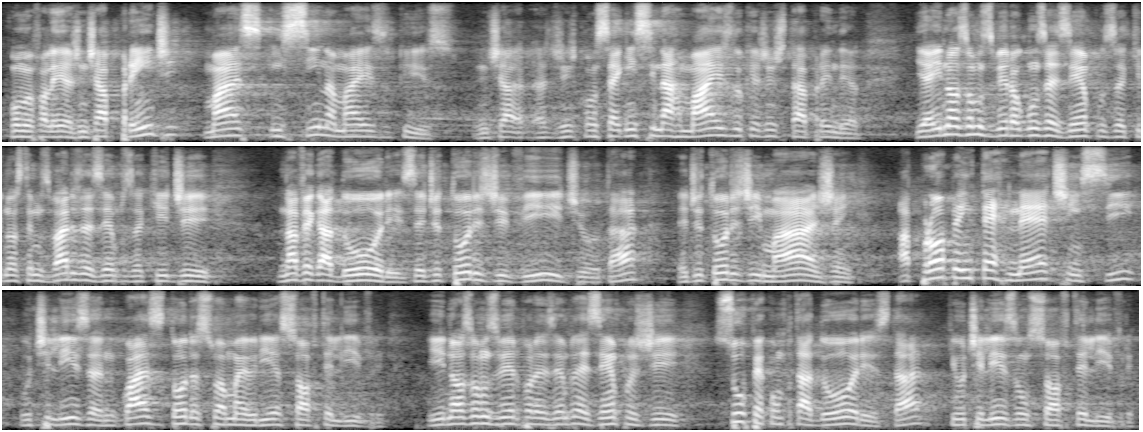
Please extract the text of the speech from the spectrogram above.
como eu falei, a gente aprende, mas ensina mais do que isso. A gente, a, a gente consegue ensinar mais do que a gente está aprendendo. E aí nós vamos ver alguns exemplos aqui, nós temos vários exemplos aqui de navegadores, editores de vídeo, tá? editores de imagem, a própria internet em si utiliza, em quase toda a sua maioria, software livre. E nós vamos ver, por exemplo, exemplos de supercomputadores tá? que utilizam software livre.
